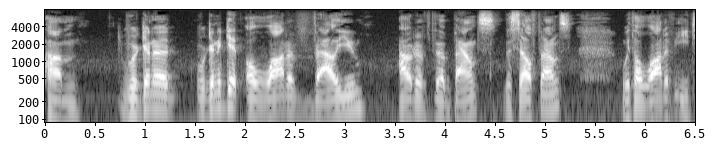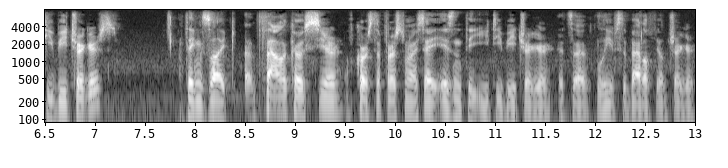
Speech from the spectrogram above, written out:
Um, we're gonna we're gonna get a lot of value out of the bounce, the self bounce, with a lot of ETB triggers. Things like Thalakos Seer. Of course, the first one I say isn't the ETB trigger. It's a leaves the battlefield trigger,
